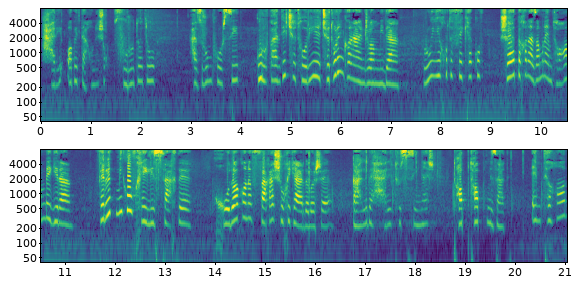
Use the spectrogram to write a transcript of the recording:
هری آب دهانش رو فرو داد و از روم پرسید گروه بندی چطوریه؟ چطور این کار انجام میدن؟ روی یه خود فکر گفت شاید بخوان ازمون امتحان بگیرن. فرد می‌گفت خیلی سخته. خدا کنه فقط شوخی کرده باشه. قلب هری تو سینش تاپ تاپ می‌زد. امتحان؟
